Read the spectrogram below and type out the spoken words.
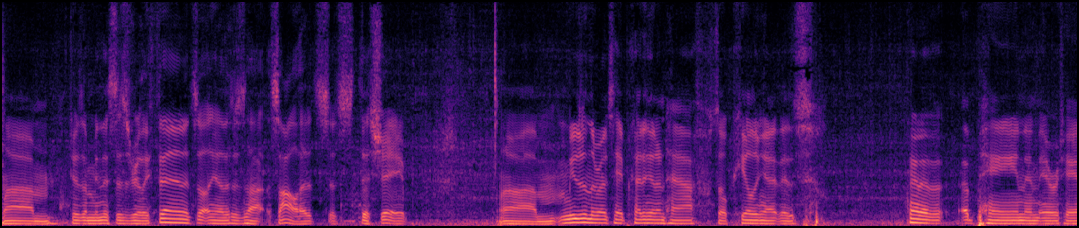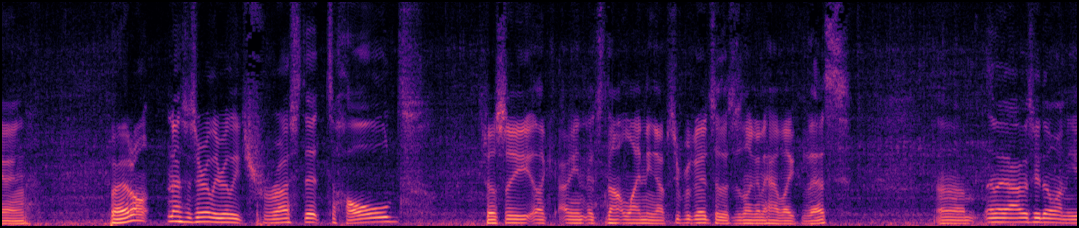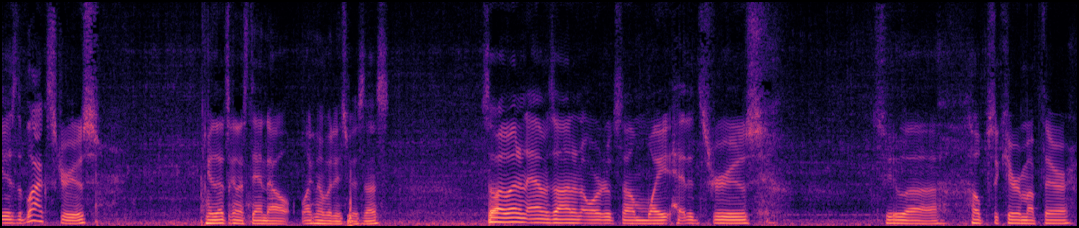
Um, because I mean, this is really thin. It's you know, this is not solid. It's it's this shape. Um, I'm using the red tape, cutting it in half, so peeling it is kind of a pain and irritating. But I don't necessarily really trust it to hold. Especially, like, I mean, it's not lining up super good, so this is only going to have, like, this. Um, and I obviously don't want to use the black screws. Because that's going to stand out like nobody's business. So I went on Amazon and ordered some white-headed screws. to uh, help secure them up there.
